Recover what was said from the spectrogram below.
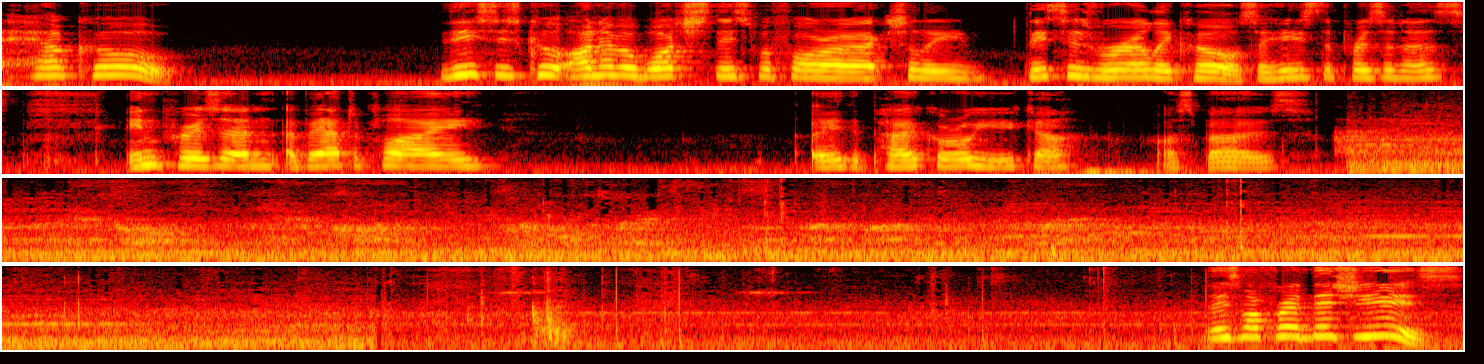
How cool. This is cool. I never watched this before. I actually, this is really cool. So here's the prisoners in prison about to play either poker or euchre, I suppose. There's my friend. There she is.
